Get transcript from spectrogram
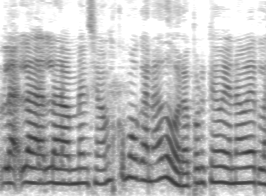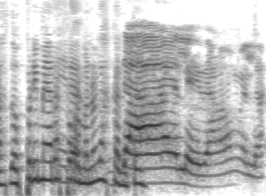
la, la, la, mencionamos como ganadora, porque ven a ver, las dos primeras por lo menos las canté. Dale, dámela.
